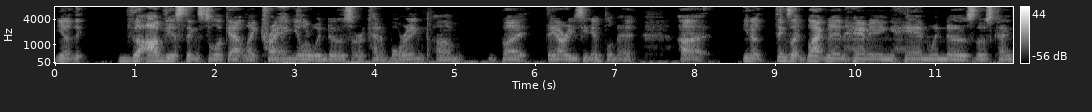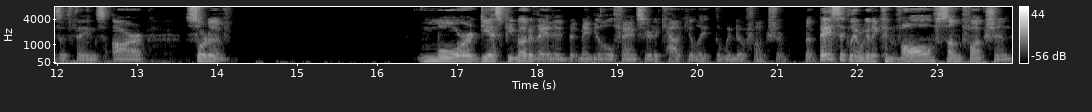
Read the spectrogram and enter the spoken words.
You know the the obvious things to look at like triangular windows are kind of boring um, but they are easy to implement. Uh, you know things like blackman hamming Hann windows those kinds of things are sort of more DSP motivated, but maybe a little fancier to calculate the window function. But basically, we're going to convolve some function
